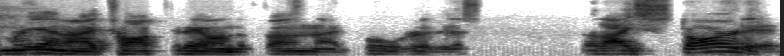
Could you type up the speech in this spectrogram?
Maria and I talked today on the phone, and I told her this, that I started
